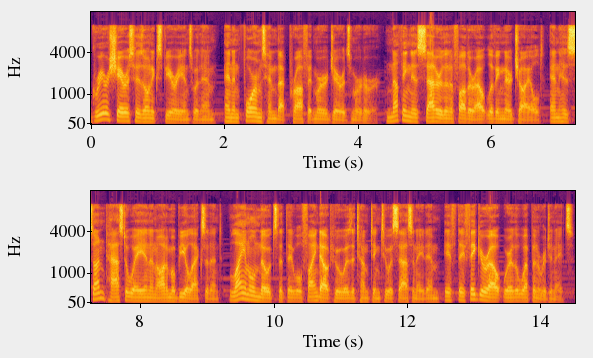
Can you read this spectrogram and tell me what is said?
Greer shares his own experience with him and informs him that Prophet murdered Jared's murderer. Nothing is sadder than a father outliving their child, and his son passed away in an automobile accident. Lionel notes that they will find out who is attempting to assassinate him if they figure out where the weapon originates.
